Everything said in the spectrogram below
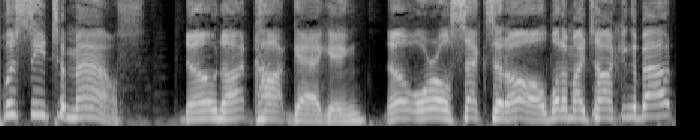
pussy to mouth. No, not cock gagging. No oral sex at all. What am I talking about?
